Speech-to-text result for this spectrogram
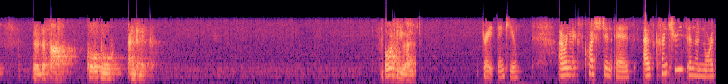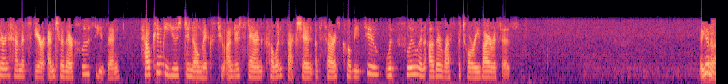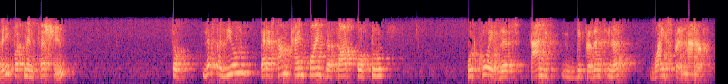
uh, the SARS-CoV-2 pandemic. Over to you, Alice. Great, thank you. Our next question is, as countries in the Northern Hemisphere enter their flu season, how can we use genomics to understand co-infection of SARS-CoV-2 with flu and other respiratory viruses? Again, a very pertinent question. So let's assume that at some time point the SARS-CoV-2 would coexist and be, be present in a widespread manner.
